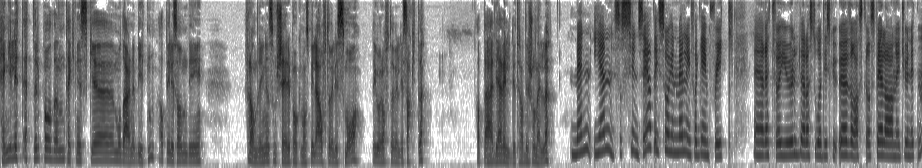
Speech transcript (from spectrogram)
henger litt etter på den tekniske, moderne biten. At de liksom de forandringene som skjer i Pokémon-spill, er ofte veldig små. De går ofte veldig sakte. At det er, de er veldig tradisjonelle. Men igjen så syns jeg at jeg så en melding fra Gamefreak eh, rett før jul der det sto at de skulle overraske spillerne i 2019.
